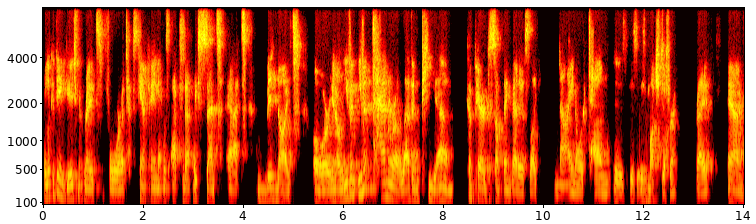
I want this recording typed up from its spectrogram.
or look at the engagement rates for a text campaign that was accidentally sent at midnight or you know even even 10 or 11 p.m. compared to something that is like 9 or 10 is is, is much different, right? And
